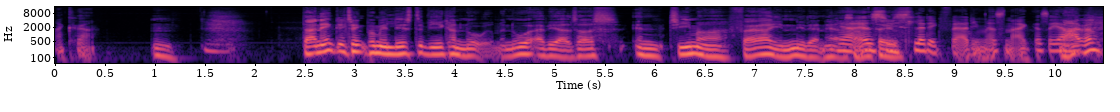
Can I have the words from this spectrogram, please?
markør. Der er en enkelt ting på min liste, vi ikke har nået, men nu er vi altså også en time og 40 inde i den her Ja, samtale. jeg synes, vi er slet ikke færdige med at snakke. Altså, jeg, Nej, vel?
